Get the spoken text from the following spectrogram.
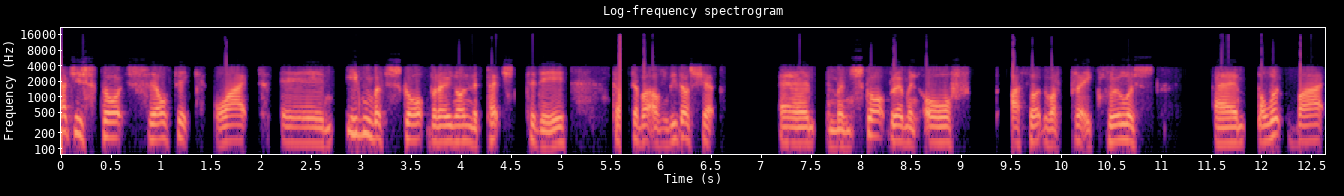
I just thought Celtic lacked, um, even with Scott Brown on the pitch today, lacked a bit of leadership. Um, and when Scott Brown went off, I thought they were pretty clueless. Um, I look back,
